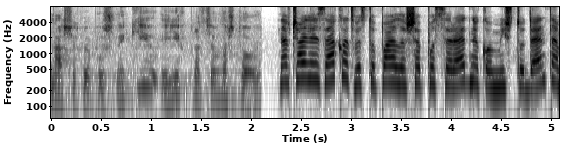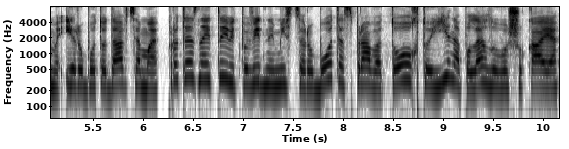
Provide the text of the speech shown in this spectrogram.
наших випускників і їх працевлаштовуємо. Навчальний заклад виступає лише посередником між студентами і роботодавцями. Проте знайти відповідне місце роботи – справа того, хто її наполегливо шукає.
